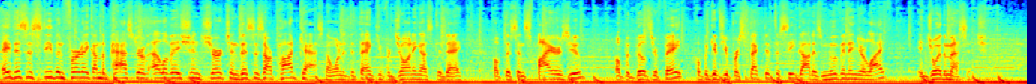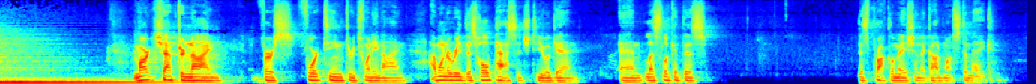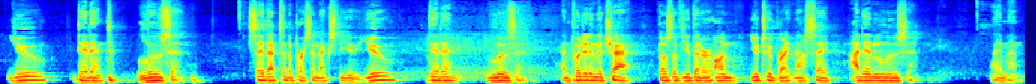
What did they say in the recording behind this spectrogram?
Hey, this is Steven Furtick. I'm the pastor of Elevation Church, and this is our podcast. I wanted to thank you for joining us today. Hope this inspires you. Hope it builds your faith. Hope it gives you perspective to see God is moving in your life. Enjoy the message. Mark chapter 9, verse 14 through 29. I want to read this whole passage to you again, and let's look at this, this proclamation that God wants to make. You didn't lose it. Say that to the person next to you. You didn't lose it. And put it in the chat. Those of you that are on YouTube right now say, I didn't lose it. Amen.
